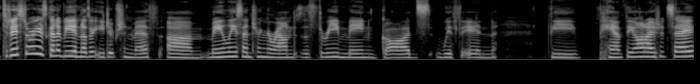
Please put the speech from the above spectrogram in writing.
Today's story is going to be another Egyptian myth, um, mainly centering around the three main gods within the pantheon, I should say.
